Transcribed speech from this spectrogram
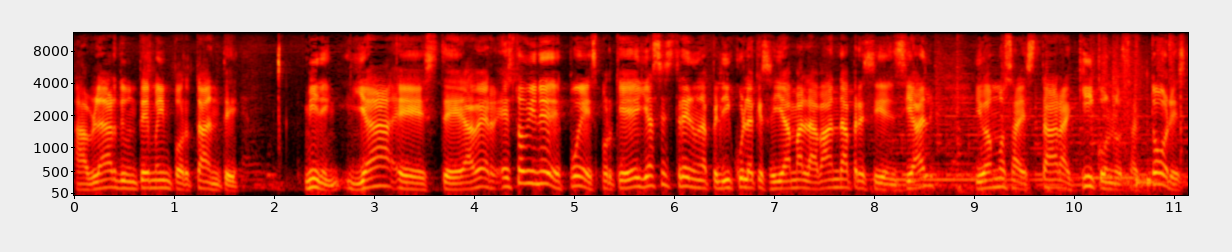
hablar de un tema importante. Miren, ya, este, a ver, esto viene después, porque ya se estrena una película que se llama La Banda Presidencial y vamos a estar aquí con los actores.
